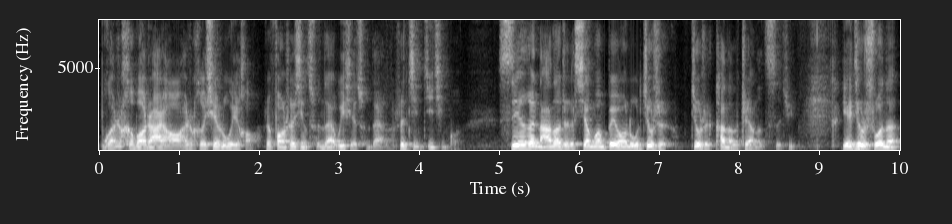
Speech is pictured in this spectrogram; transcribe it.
不管是核爆炸也好，还是核泄漏也好，这放射性存在威胁存在了，是紧急情况。CNN 拿到这个相关备忘录，就是就是看到了这样的词句，也就是说呢，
